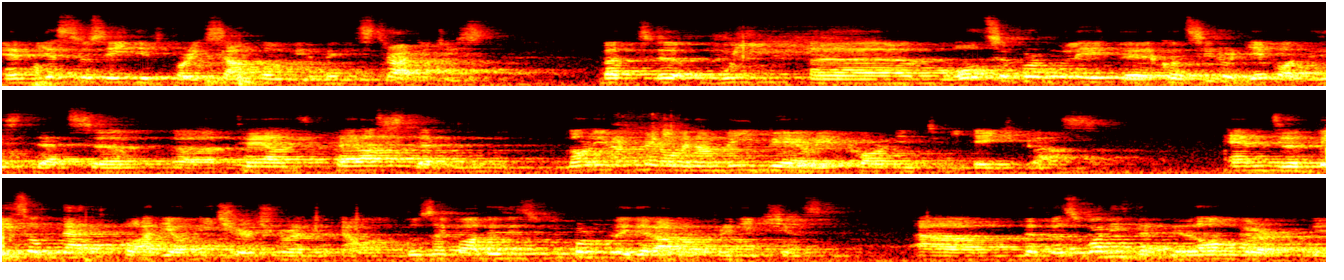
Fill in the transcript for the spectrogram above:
and be associated, for example, with many strategies. But uh, we uh, also formulate, uh, consider the hypothesis that uh, uh, tells, tell us that nonlinear phenomena may vary according to the age class. And uh, based on that body of literature and on those hypotheses, we formulated our predictions. Um, the first one is that the longer the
